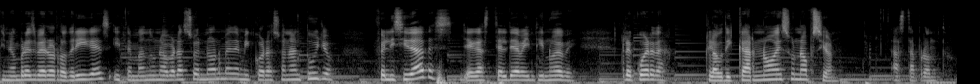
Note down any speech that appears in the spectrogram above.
Mi nombre es Vero Rodríguez y te mando un abrazo enorme de mi corazón al tuyo. Felicidades, llegaste el día 29. Recuerda, claudicar no es una opción. Hasta pronto.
